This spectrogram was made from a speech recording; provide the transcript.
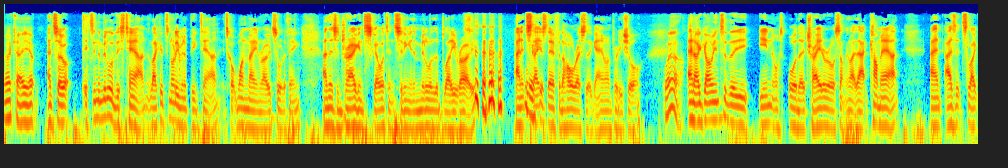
Okay. Yep. And so it's in the middle of this town, like it's not even a big town. It's got one main road sort of thing, and there's a dragon skeleton sitting in the middle of the bloody road, and it stays there for the whole rest of the game. I'm pretty sure. Wow. And I go into the inn or or the trader or something like that, come out, and as it's like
